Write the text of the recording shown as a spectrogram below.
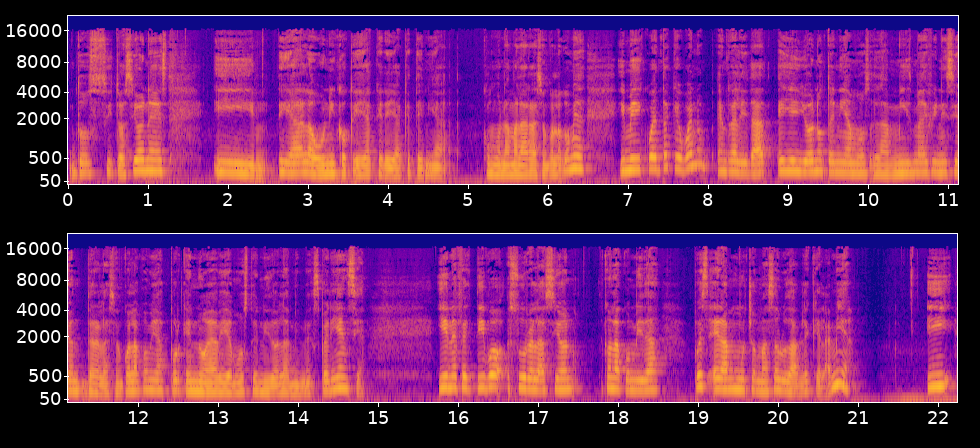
dos situaciones y, y, era lo único que ella creía que tenía como una mala relación con la comida. Y me di cuenta que, bueno, en realidad ella y yo no teníamos la misma definición de relación con la comida porque no habíamos tenido la misma experiencia. Y en efectivo, su relación con la comida pues era mucho más saludable que la mía. Y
